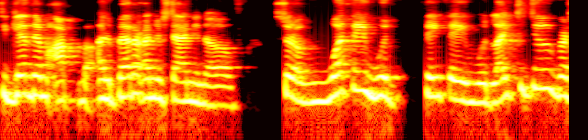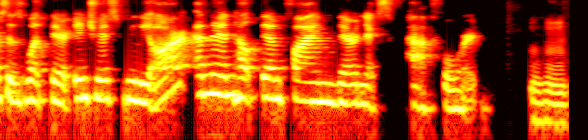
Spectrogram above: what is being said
to give them a better understanding of sort of what they would think they would like to do versus what their interests really are, and then help them find their next path forward. Mm-hmm.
